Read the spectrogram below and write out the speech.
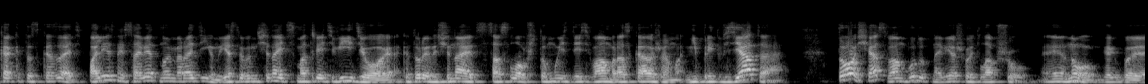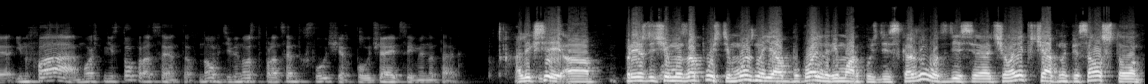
как это сказать, полезный совет номер один. Если вы начинаете смотреть видео, которые начинаются со слов, что мы здесь вам расскажем непредвзято, то сейчас вам будут навешивать лапшу. Э, ну, как бы инфа, может, не 100%, но в 90% случаях получается именно так. Алексей, а прежде чем мы запустим, можно я буквально ремарку здесь скажу? Вот здесь э, человек в чат написал, что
